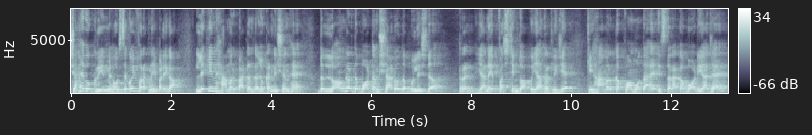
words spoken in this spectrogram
चाहे वो ग्रीन में हो, इससे कोई फ़र्क नहीं पड़ेगा। लेकिन हैमर पैटर्न का जो कंडीशन है the longer the bottom shadow the bullish the trend यानी फ़र्स्ट थिंग तो आपको याद रख लीजिए कि हैमर कब फॉर्म होता है, इस तरह का बॉडी आ जाए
